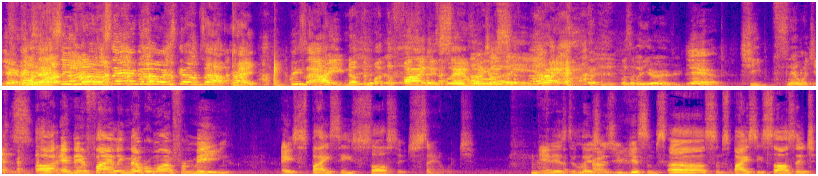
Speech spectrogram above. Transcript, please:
Yeah, exactly. See, you know what I'm saying? It always comes out. Right. He's like, I eat nothing but the finest sandwiches. you'll see, yeah. Right. What's up with your Yeah. cheap sandwiches? Uh, and then finally, number one for me, a spicy sausage sandwich. It is delicious. You get some uh, some spicy sausage,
